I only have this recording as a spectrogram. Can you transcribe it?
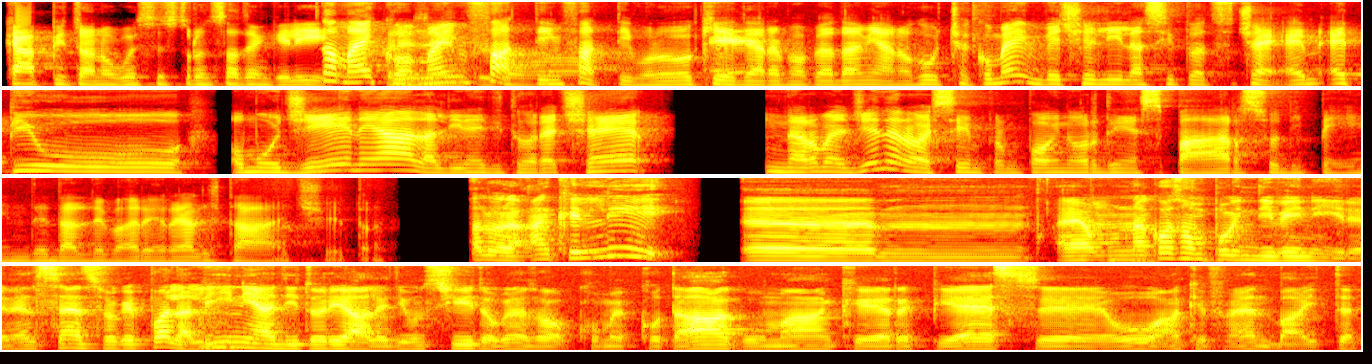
capitano queste stronzate anche lì. No, ma ecco, per ma esempio, infatti, sono- infatti volevo chiedere Eh. proprio a Damiano, cioè, com'è invece lì la situazione? Cioè, è, è più omogenea, la linea editore c'è, una roba del genere o è sempre un po' in ordine sparso, dipende dalle varie realtà, eccetera? Allora, anche lì ehm, è una cosa un po' in divenire, nel senso che poi la linea editoriale di un sito, che ne so, come Kotaku, ma anche RPS o anche Fanbyte,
